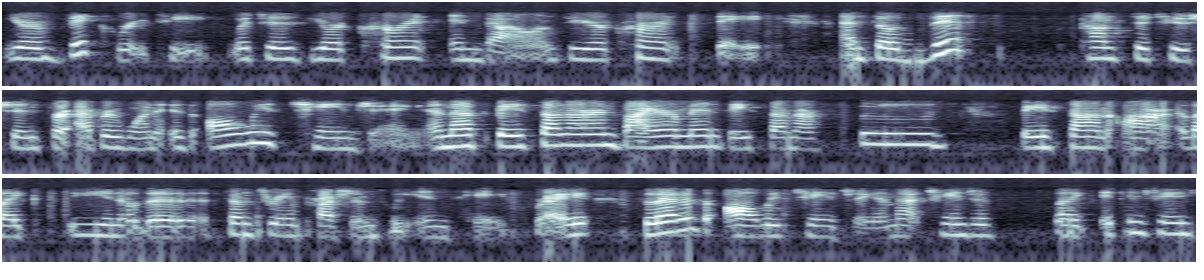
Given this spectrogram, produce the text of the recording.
your Vikruti, which is your current imbalance or your current state. And so this constitution for everyone is always changing. And that's based on our environment, based on our foods, based on our like you know the sensory impressions we intake, right? So that is always changing and that changes like it can change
